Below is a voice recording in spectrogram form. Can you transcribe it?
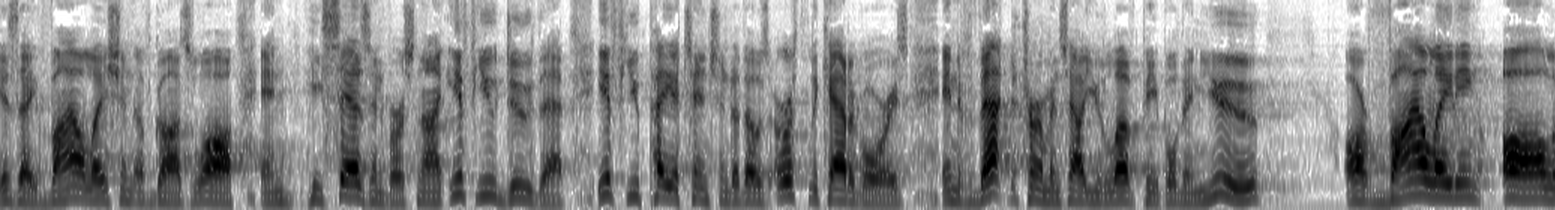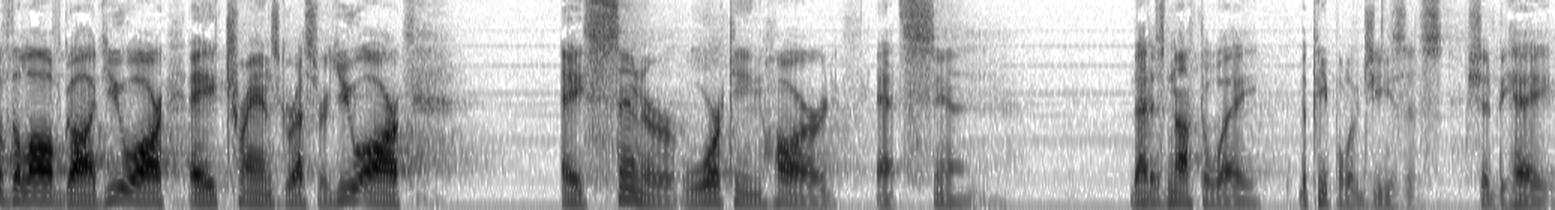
is a violation of God's law. And he says in verse 9 if you do that, if you pay attention to those earthly categories, and if that determines how you love people, then you are violating all of the law of God. You are a transgressor. You are a sinner working hard at sin. That is not the way the people of Jesus should behave.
